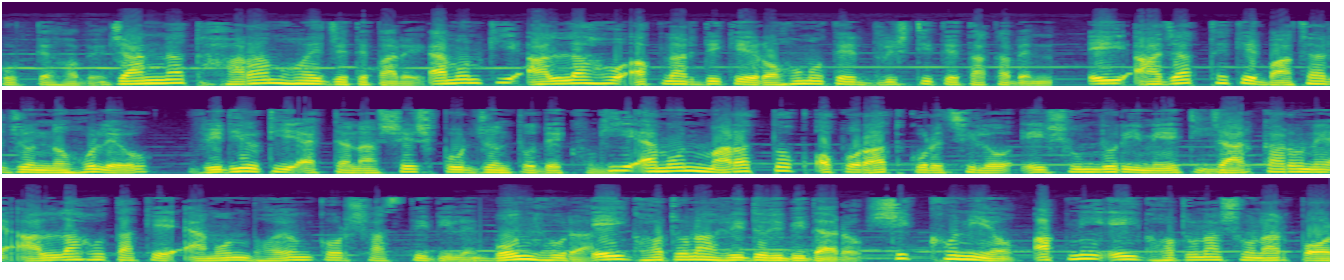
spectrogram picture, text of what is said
করতে হবে। জান্নাত হারাম হয়ে যেতে পারে, এমনকি আল্লাহ আপনার দিকে রহমতের দৃষ্টিতে তাকাবেন। এই আজাব থেকে বাঁচার জন্য হলেও ভিডিওটি একটা না, শেষ পর্যন্ত দেখুন। কি এমন মারাত্মক অপরাধ করেছিল এই সুন্দরী মেয়েটি, যার কারণে আল্লাহ তাকে এমন ভয়ঙ্কর শাস্তি দিলেন। বন্ধুরা, এই ঘটনা হৃদয় বিদারক শিক্ষণীয়, আপনি এই ঘটনা শোনার পর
